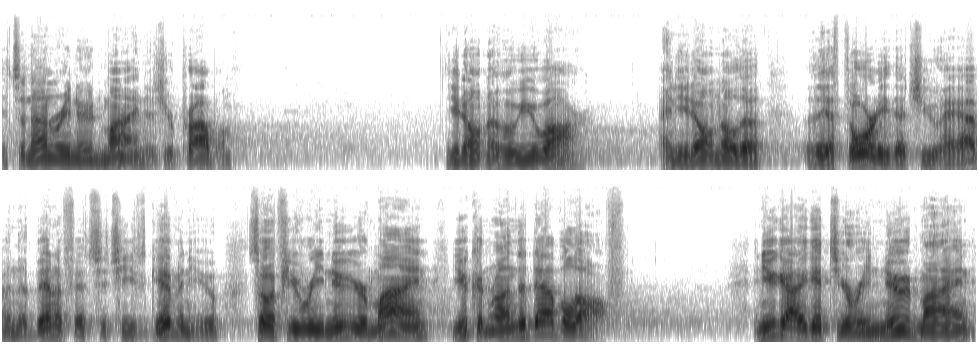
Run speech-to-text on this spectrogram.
it's an unrenewed mind is your problem. You don't know who you are, and you don't know the, the authority that you have and the benefits that he's given you. So if you renew your mind, you can run the devil off. And you got to get your renewed mind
